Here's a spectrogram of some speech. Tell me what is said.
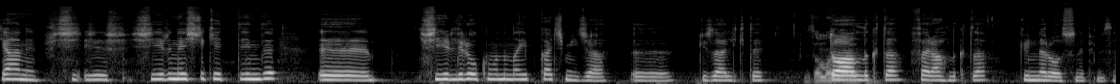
yani şi e, şiirin eşlik ettiğinde e, şiirleri okumanın ayıp kaçmayacağı e, güzellikte, Zamanla. doğallıkta, ferahlıkta günler olsun hepimize.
